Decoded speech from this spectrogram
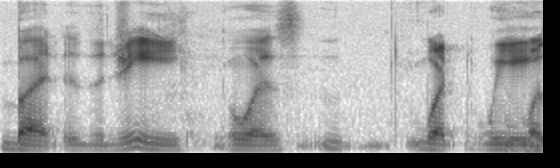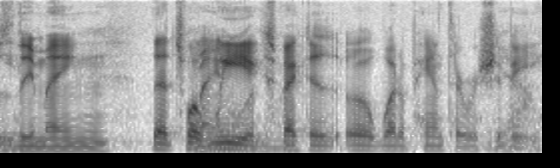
but the G was what we Was the main. That's what main we one. expect as uh, what a Panther should be.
